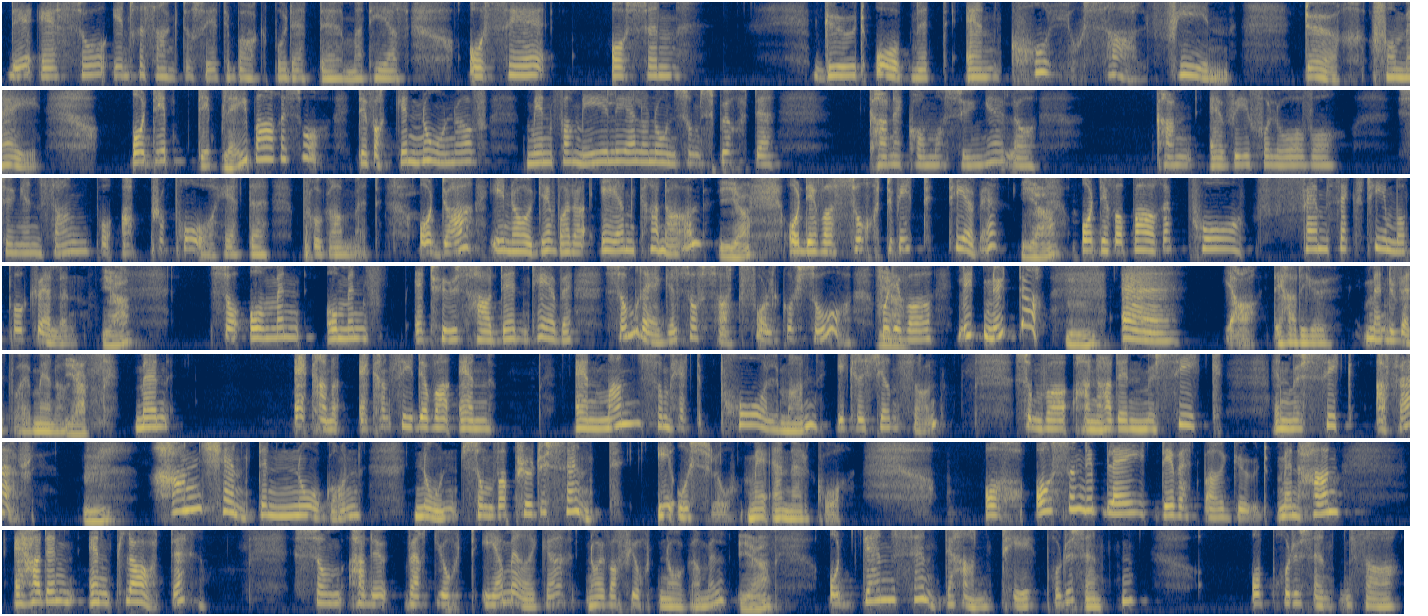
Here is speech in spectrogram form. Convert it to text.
Det er så interessant å se tilbake på dette, Mathias, og se åssen Gud åpnet en kolossal fin dør for meg, og det, det ble bare så. Det var ikke noen av min familie eller noen som spurte kan jeg komme og synge, eller kan Evy få lov å synge en sang på Apropos, heter programmet. Og da, i Norge, var det én kanal, Ja, og det var sort-hvitt TV, ja, og det var bare på fem-seks timer på kvelden. ja, Så om, en, om en, et hus hadde en TV, som regel så satt folk og så, for det var litt nytt, da. Eh, ja, det hadde jo Men du vet hva jeg mener. ja. Men jeg kan, jeg kan si det var en, en mann som het Pålmann i Kristiansand, som var Han hadde en musikk, en musikkaffær. Han kjente noen, noen som var produsent i Oslo med NRK. Og åssen det ble, det vet bare Gud, men han Jeg hadde en, en plate som hadde vært gjort i Amerika når jeg var 14 år gammel, ja. og den sendte han til produsenten, og produsenten sa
